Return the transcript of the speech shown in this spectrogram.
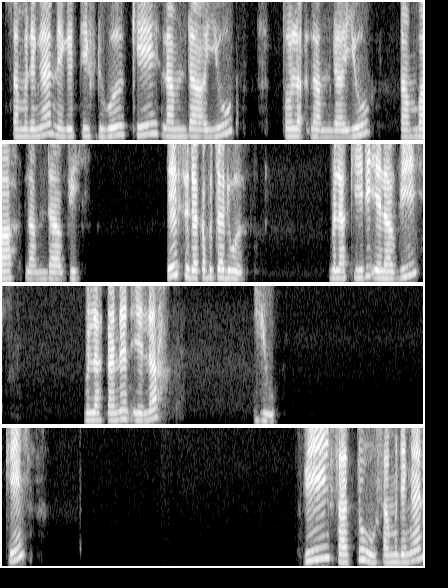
sama dengan negatif 2K lambda U tolak lambda U tambah lambda V. Okay, so dia akan pecah dua. Belah kiri ialah V, belah kanan ialah U. Okay. V satu sama dengan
